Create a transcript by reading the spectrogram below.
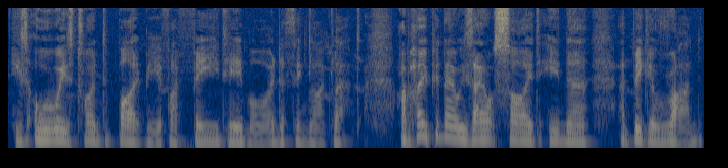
He's always trying to bite me if I feed him or anything like that. I'm hoping now he's outside in a, a bigger run,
